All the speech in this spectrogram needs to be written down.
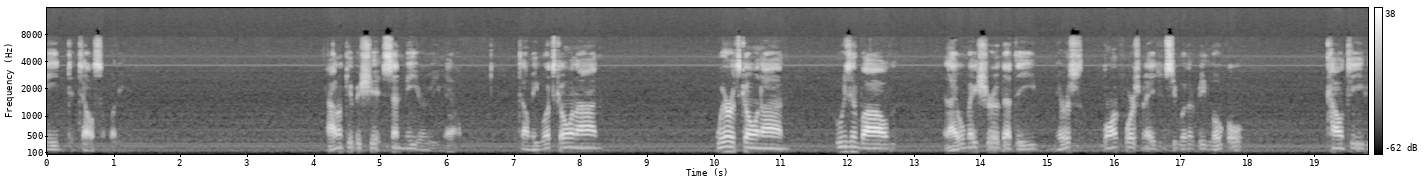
need to tell somebody. I don't give a shit. Send me your email. Tell me what's going on, where it's going on, who's involved, and I will make sure that the nearest law enforcement agency, whether it be local, county,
